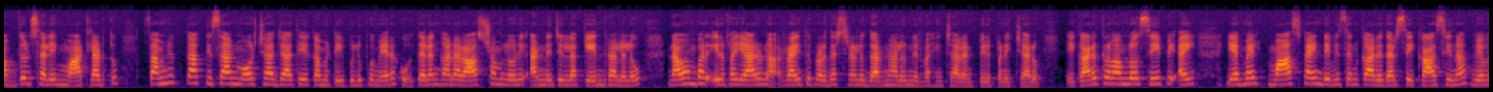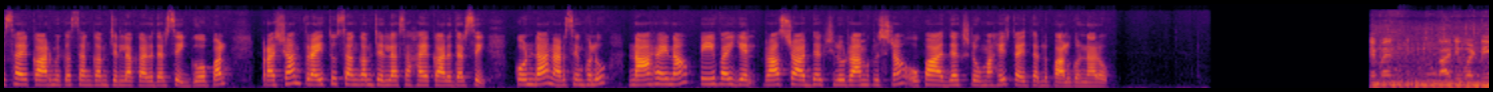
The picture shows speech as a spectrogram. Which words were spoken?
అబ్దుల్ సలీం మాట్లాడుతూ సంయుక్త కిసాన్ మోర్చా జాతీయ కమిటీ పిలుపు మేరకు తెలంగాణ రాష్ట్రంలోని అన్ని జిల్లా కేంద్రాలలో నవంబర్ ఇరవై ఆరున రైతు ప్రదర్శనలు ధర్నాలు నిర్వహించాలని పిలుపునిచ్చారు. ఈ కార్యక్రమంలో సిపిఐ ఎంఎల్ మాస్టైన్ డివిజన్ కార్యదర్శి కాశీనాథ్ వ్యవసాయ కార్మిక సంఘం జిల్లా కార్యదర్శి గోపాల్ ప్రశాంత్ రైతు సంఘం జిల్లా సహాయ కార్యదర్శి కొండా నరసింహులు నారాయణ పివైఎల్ రాష్ట్ర అధ్యక్షులు రామకృష్ణ ఉప అధ్యక్షుడు మహేష్ తదితరులు పాల్గొన్నారు. కానివ్వండి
